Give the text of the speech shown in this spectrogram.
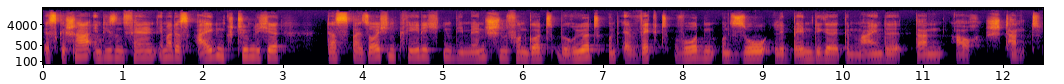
es geschah in diesen Fällen immer das Eigentümliche, dass bei solchen Predigten die Menschen von Gott berührt und erweckt wurden und so lebendige Gemeinde dann auch stand.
